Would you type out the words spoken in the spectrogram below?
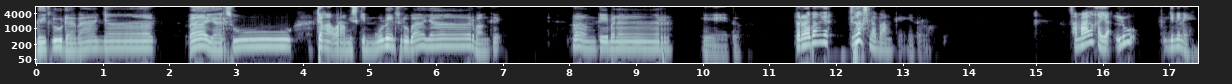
Duit lu udah banyak. Bayar su. Jangan orang miskin mulu yang suruh bayar, bangke. Bangke bener. Gitu. Terus bangke, jelas lah bangke gitu loh. Sama lah kayak lu gini nih.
